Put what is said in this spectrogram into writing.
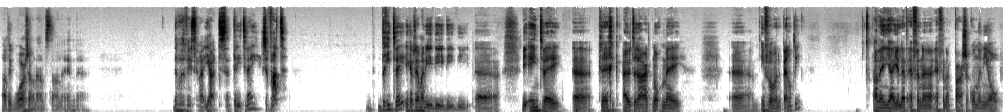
had ik Warzone aanstaan. En dan was het ja, het staat 3-2. Ik zei, wat? 3-2. Ik heb zeg maar die, die, die, die, die 1-2 kreeg ik uiteraard nog mee in verband met een penalty. Alleen ja, je let even, even een paar seconden niet op.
